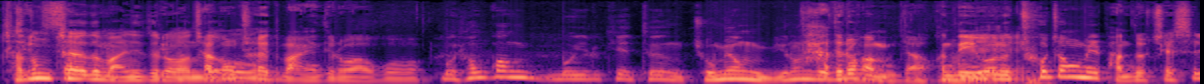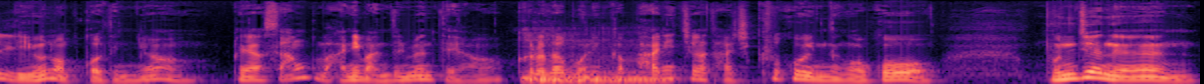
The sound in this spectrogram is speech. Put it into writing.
자동차에도 책상에- 많이 들어간다고. 자동차에도 많이 들어가고 뭐 형광 뭐 이렇게 등 조명 이런 다게 들어갑니다. 근데 아, 이거는 예. 초정밀 반도체 쓸 이유는 없거든요. 그냥 싼 거 많이 만들면 돼요. 그러다 음. 보니까 8인치가 다시 크고 있는 거고 문제는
